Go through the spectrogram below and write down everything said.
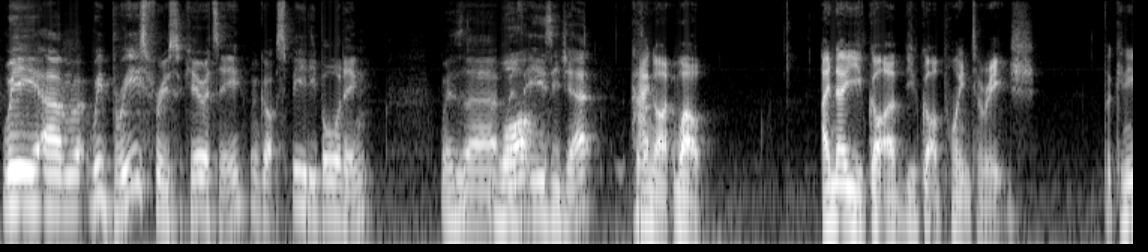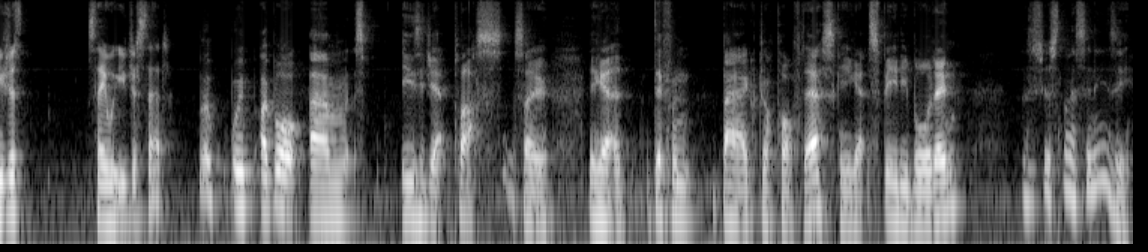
We um, we breezed through security. We've got speedy boarding with uh, What? with EasyJet. Hang on. Well, I know you've got a you've got a point to reach, but can you just say what you just said? We, I bought um, EasyJet Plus, so you get a different bag drop off desk, and you get speedy boarding. It's just nice and easy.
